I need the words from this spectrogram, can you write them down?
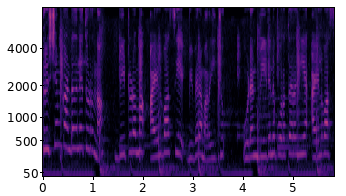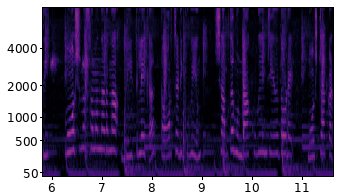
ദൃശ്യം കണ്ടതിനെ തുടർന്ന് വീട്ടുടമ അയൽവാസിയെ വിവരമറിയിച്ചു ഉടൻ വീടിന് പുറത്തിറങ്ങിയ അയൽവാസി മോഷണശ്രമം നടന്ന വീട്ടിലേക്ക് ടോർച്ചടിക്കുകയും ശബ്ദമുണ്ടാക്കുകയും ചെയ്തതോടെ മോഷ്ടാക്കൾ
